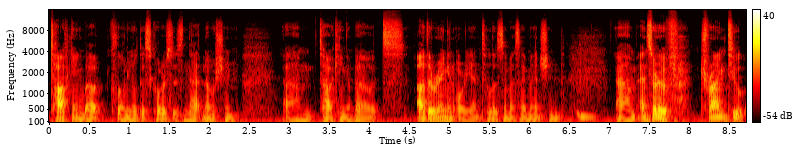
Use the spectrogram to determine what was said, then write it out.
talking about colonial discourses and that notion, um, talking about othering and Orientalism, as I mentioned, mm. um, and sort of trying to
